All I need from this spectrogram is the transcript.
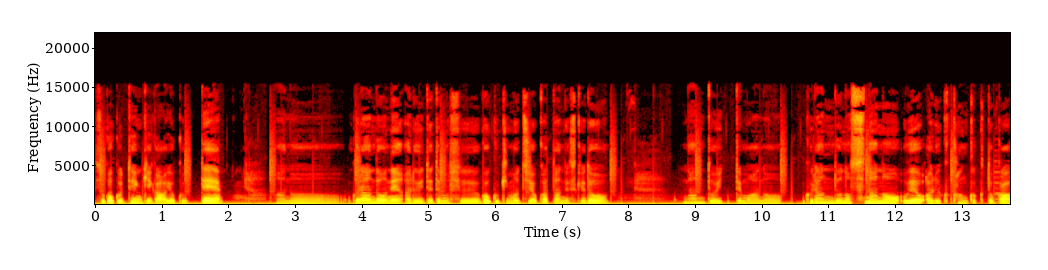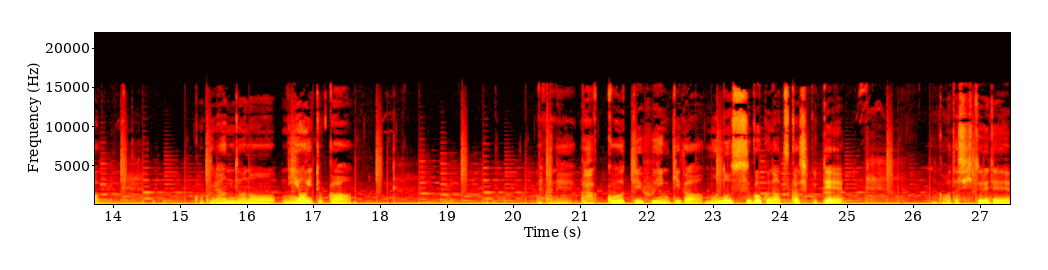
すごく天気が良くってあのグラウンドをね歩いててもすごく気持ちよかったんですけどなんといってもあのグラウンドの砂の上を歩く感覚とかこうグラウンドの匂いとかなんかね学校っていう雰囲気がものすごく懐かしくてなんか私一人で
